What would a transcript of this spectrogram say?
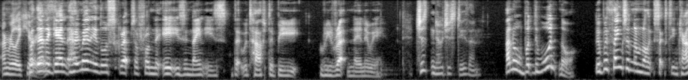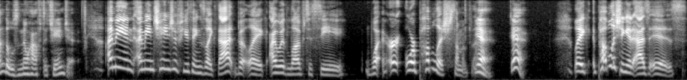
I'm really curious. But then again, how many of those scripts are from the 80s and 90s that would have to be rewritten anyway? just no, just do them. I know, but they won't though. There'll be things in them like 16 candles and they'll have to change it. I mean, I mean, change a few things like that, but like, I would love to see what or or publish some of them. Yeah, yeah. like publishing it as is.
